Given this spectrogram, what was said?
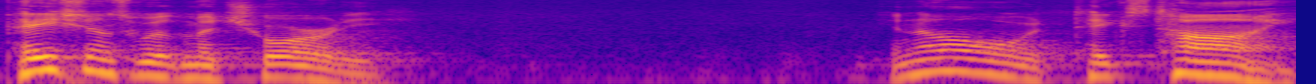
patience with maturity you know, it takes time.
